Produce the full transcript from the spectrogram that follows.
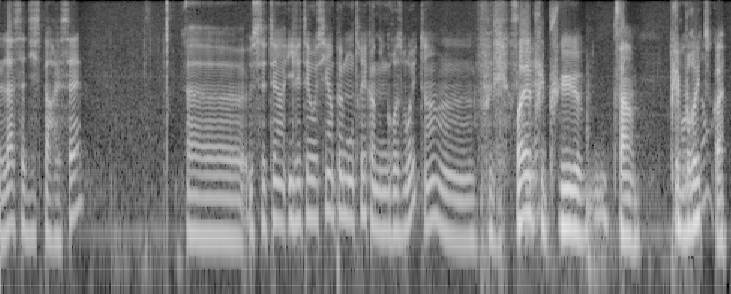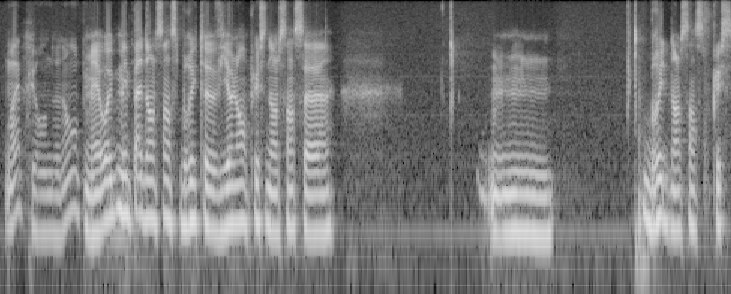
Là, ça disparaissait. Euh, c'était un- il était aussi un peu montré comme une grosse brute, hein, euh, faut dire Ouais, est. plus, plus, enfin, plus rentre brut, dedans. quoi. Ouais, plus rentre dedans. plus- Mais ouais, mais pas dans le sens brut euh, violent, plus dans le sens euh, hmm, brut dans le sens plus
